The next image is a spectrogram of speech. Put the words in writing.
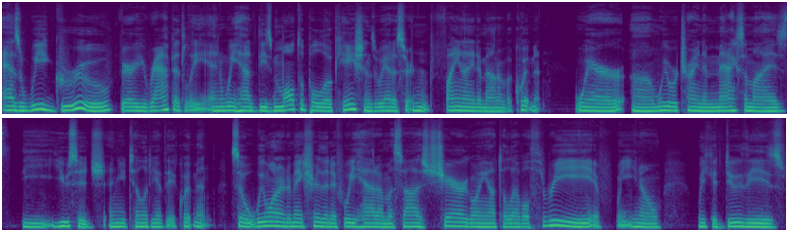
as we grew very rapidly and we had these multiple locations, we had a certain finite amount of equipment where um, we were trying to maximize the usage and utility of the equipment. So we wanted to make sure that if we had a massage chair going out to level three, if we, you know, we could do these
